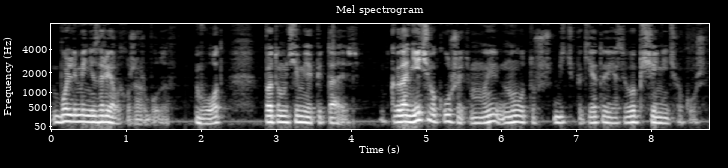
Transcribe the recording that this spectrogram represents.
более-менее зрелых уже арбузов. Вот. Поэтому чем я питаюсь? Когда нечего кушать, мы, ну вот уж бич-пакеты, если вообще нечего кушать.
